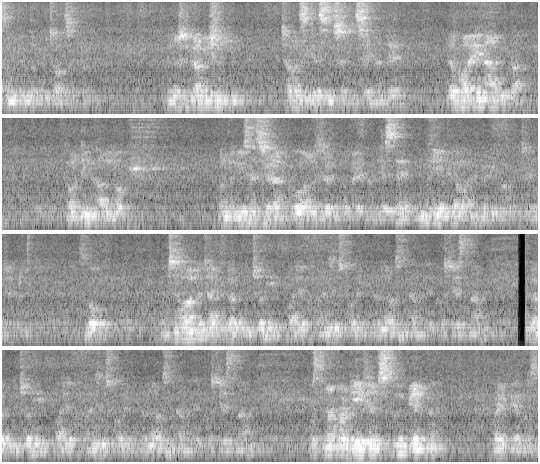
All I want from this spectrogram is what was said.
సమయంతో కూర్చోవాల్సి ఉంటుంది. ఎలక్షన్ కమిషన్ చాలా సీరియస్ ఇన్స్ట్రక్షన్స్ ఏంటంటే ఎవరైనా కూడా కౌంటింగ్ హాల్లో కొంత న్యూసెన్స్ చేయడానికో అలర్ట్ చేయడానికో ప్రయత్నం చేస్తే ఇమీడియట్గా వారిని బయటికి పంపించడం జరుగుతుంది. సో వచ్చిన వాళ్ళు జాగ్రత్తగా కూర్చొని వారి యొక్క పని చూసుకొని వెళ్ళవలసిన కన్నా రిక్వెస్ట్ చేస్తున్నాను జాగ్రత్తగా కూర్చొని వారి యొక్క పని చూసుకొని వెళ్ళవలసిన కన్నా రిక్వెస్ట్ చేస్తున్నాను వస్తున్నటువంటి ఏజెంట్స్కి pen white papers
